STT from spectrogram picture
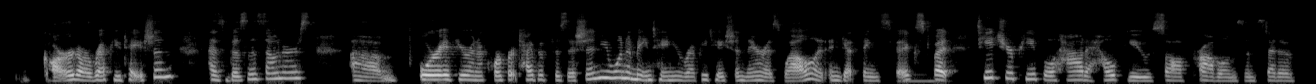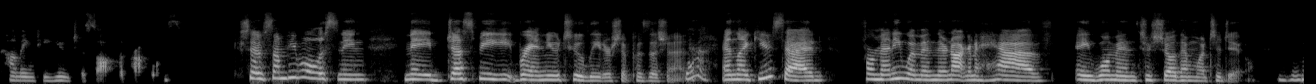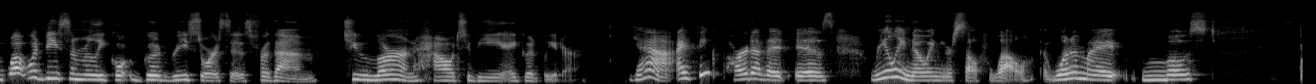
guard our reputation as business owners um, or if you're in a corporate type of position you want to maintain your reputation there as well and, and get things fixed but teach your people how to help you solve problems instead of coming to you to solve the problems so some people listening may just be brand new to leadership position. Yeah. And like you said, for many women, they're not going to have a woman to show them what to do. mm-hmm. what would be some really go- good resources for them to learn how to be a good leader? Yeah, I think part of it is really knowing yourself well. One of my most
